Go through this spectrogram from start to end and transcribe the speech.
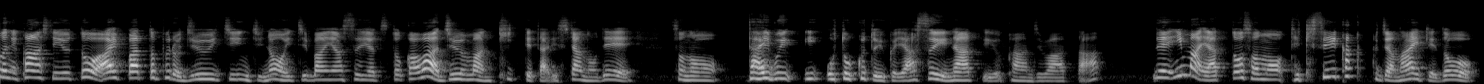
iPad に関して言うと iPad Pro 11インチの一番安いやつとかは10万切ってたりしたので、その、だいぶお得というか安いなっていう感じはあった？で、今やっとその適正価格じゃないけど、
